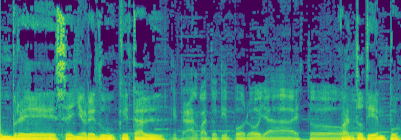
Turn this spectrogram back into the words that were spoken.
Hombre, señor Edu, ¿qué tal? ¿Qué tal? ¿Cuánto tiempo, no? Ya esto... ¿Cuánto tiempo?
